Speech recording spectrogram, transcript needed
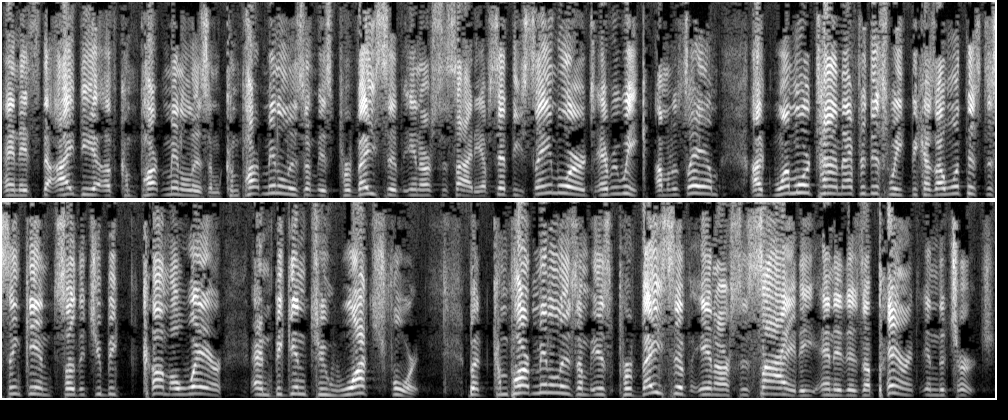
and it's the idea of compartmentalism. Compartmentalism is pervasive in our society. I've said these same words every week. I'm going to say them uh, one more time after this week because I want this to sink in so that you become aware and begin to watch for it. But compartmentalism is pervasive in our society and it is apparent in the church.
